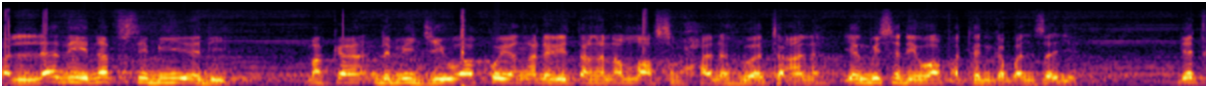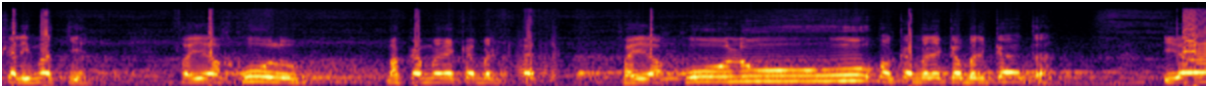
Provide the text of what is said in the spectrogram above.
Falladhi nafsi biyadi. Maka demi jiwaku yang ada di tangan Allah Subhanahu wa taala yang bisa diwafatkan kapan saja. Lihat kalimatnya. Fayaqulu maka mereka berkata fayaqulu. Maka mereka berkata ya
